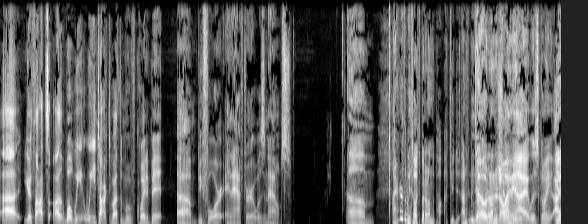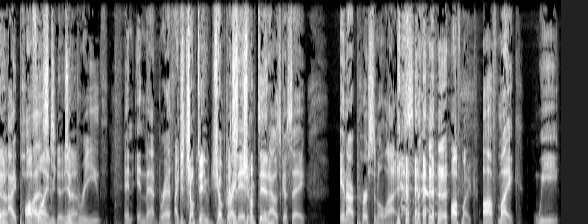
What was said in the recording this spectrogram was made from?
Uh, your thoughts? On, well, we we talked about the move quite a bit um, before and after it was announced. Um, I don't know that we talked about it on the pod. I don't think we no, talked about no, it on no, the no. show I mean. I was going. Yeah. I, I paused Offline we did, to yeah. breathe, and in that breath, I just jumped in. You jumped I right just in. jumped in. And I was going to say, in our personal lives, Off mic. off mic, we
